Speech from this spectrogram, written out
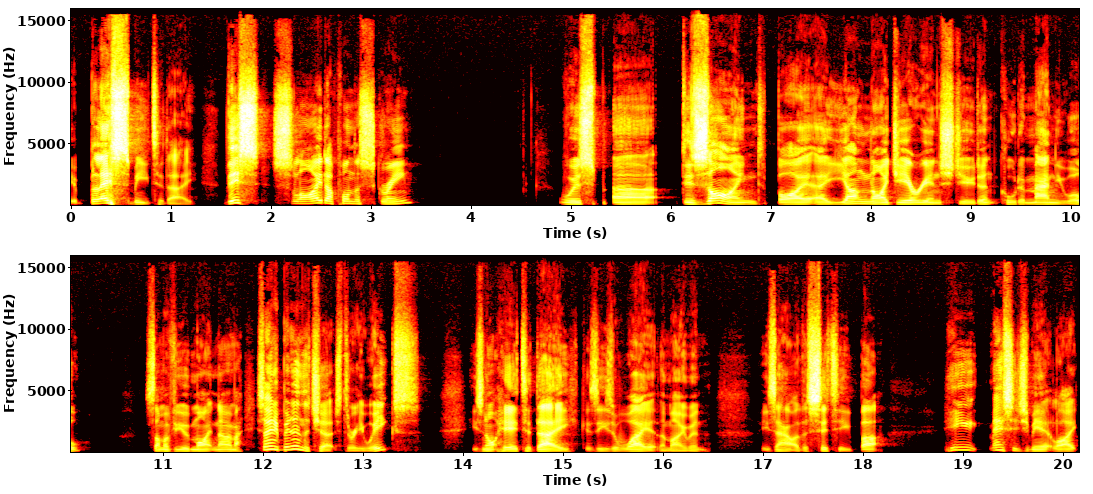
It blessed me today. This slide up on the screen was uh, designed by a young Nigerian student called Emmanuel. Some of you might know him. He's only been in the church three weeks. He's not here today because he's away at the moment. He's out of the city. But he messaged me at like,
